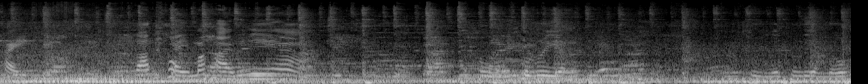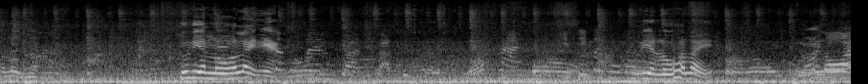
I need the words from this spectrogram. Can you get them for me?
ไข่รับไข่มาขายไหมเนี่ย โถทุเรียนทุเรียนทุเรียนโลเท่าไหร่เนี่ยทุเรียนโลเท่าไหร่เนี่ยทุเรียนโลเท่าไหร่ร้อยร้อย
